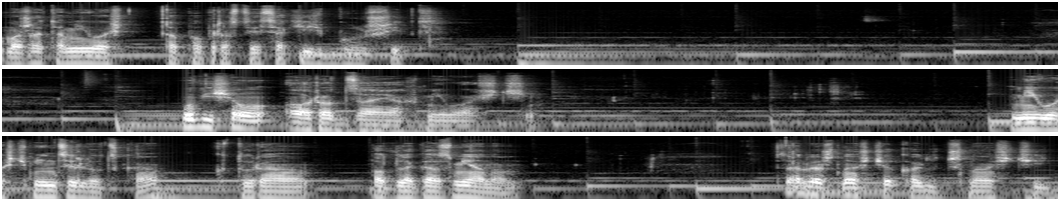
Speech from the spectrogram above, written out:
Może ta miłość to po prostu jest jakiś bullshit? Mówi się o rodzajach miłości. Miłość międzyludzka, która podlega zmianom. W zależności okoliczności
